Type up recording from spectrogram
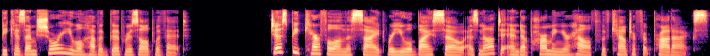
because I'm sure you will have a good result with it. Just be careful on the site where you will buy so as not to end up harming your health with counterfeit products.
